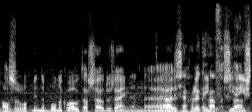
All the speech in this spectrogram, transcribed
als er wat minder bonnenquota's zouden zijn. En, eh, Ja, die zijn gelukkig afgeschaft.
